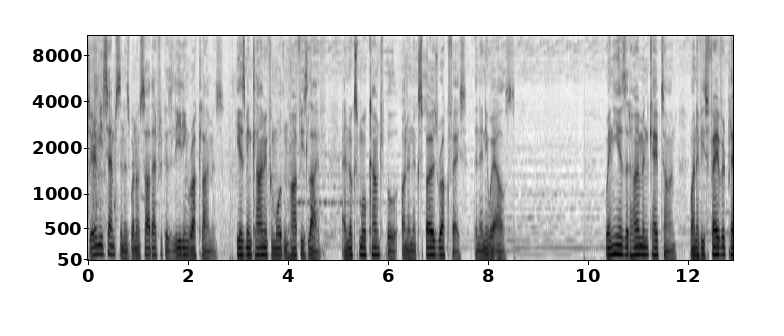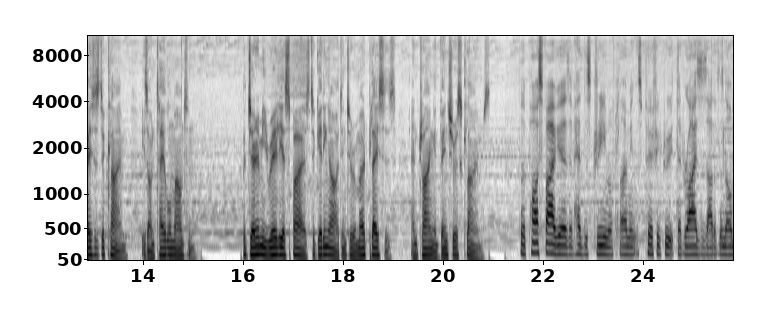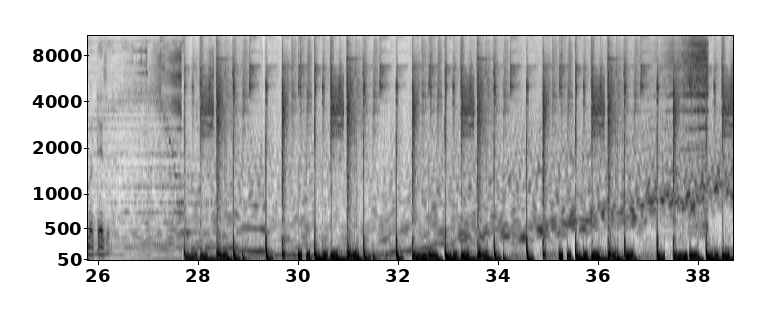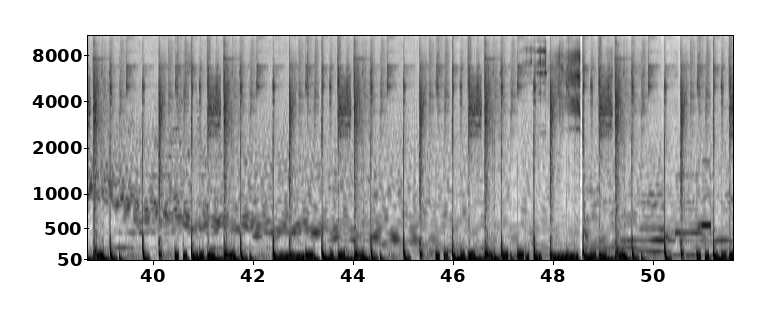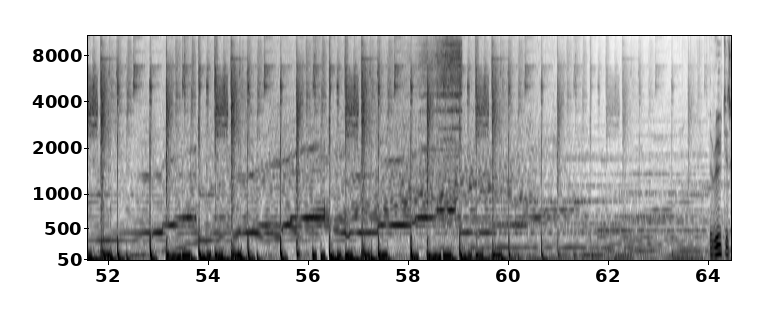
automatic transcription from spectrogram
Jeremy Sampson is one of South Africa's leading rock climbers. He has been climbing for more than half his life and looks more comfortable on an exposed rock face than anywhere else. When he is at home in Cape Town, one of his favorite places to climb is on Table Mountain. But Jeremy really aspires to getting out into remote places and trying adventurous climbs. For the past five years, I've had this dream of climbing this perfect route that rises out of the Namib Desert.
